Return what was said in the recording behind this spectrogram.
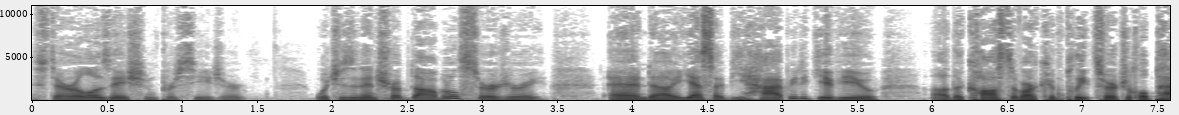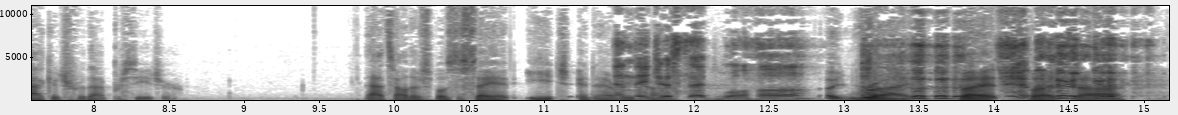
sterilization procedure, which is an intra-abdominal surgery. And uh, yes, I'd be happy to give you uh, the cost of our complete surgical package for that procedure. That's how they're supposed to say it each and every and they time. just said, well, huh? Right. But but uh,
